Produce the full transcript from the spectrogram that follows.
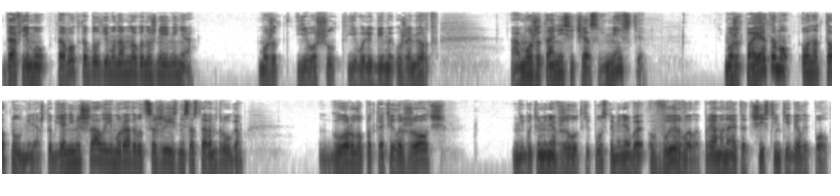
дав ему того, кто был ему намного нужнее меня. Может, его шут, его любимый, уже мертв, а может, они сейчас вместе? Может, поэтому он оттолкнул меня, чтобы я не мешала ему радоваться жизни со старым другом?» К горлу подкатила желчь. Не будь у меня в желудке пусто, меня бы вырвало прямо на этот чистенький белый пол.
